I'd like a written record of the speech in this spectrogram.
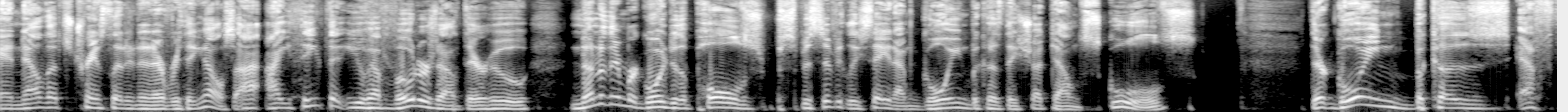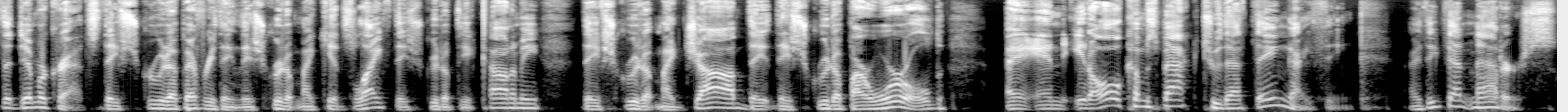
And now that's translated in everything else. I, I, think that you have voters out there who none of them are going to the polls specifically saying, I'm going because they shut down schools. They're going because F the Democrats. They've screwed up everything. They screwed up my kid's life. They screwed up the economy. They've screwed up my job. They, they screwed up our world. And it all comes back to that thing, I think. I think that matters.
